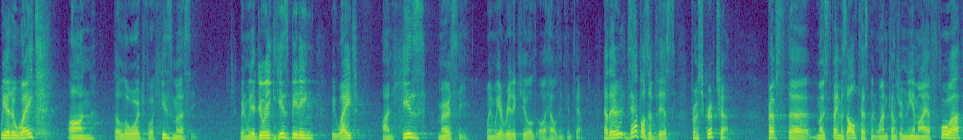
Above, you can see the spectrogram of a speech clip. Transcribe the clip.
We are to wait on the Lord for His mercy. When we are doing His bidding, we wait on His mercy when we are ridiculed or held in contempt. Now, there are examples of this from Scripture. Perhaps the most famous Old Testament one comes from Nehemiah 4,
